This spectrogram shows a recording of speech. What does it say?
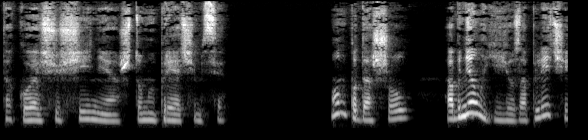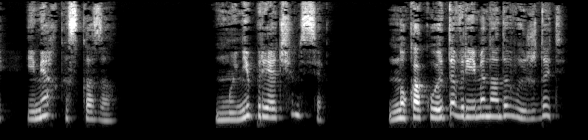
Такое ощущение, что мы прячемся. Он подошел, обнял ее за плечи и мягко сказал. Мы не прячемся. Но какое-то время надо выждать.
